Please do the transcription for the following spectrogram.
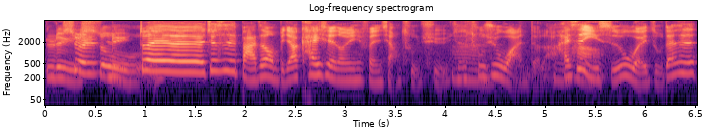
旅宿，对对对，就是把这种比较开心的东西分享出去，就是出去玩的啦，嗯、还是以食物为主，但是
